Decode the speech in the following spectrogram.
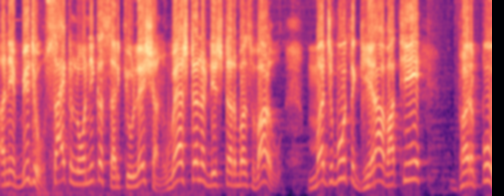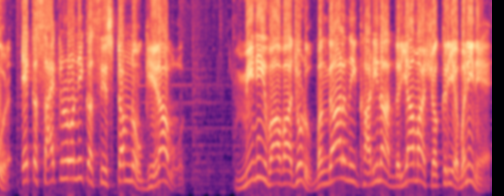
અને બીજું સાયક્લોનિક સર્ક્યુલેશન, વેસ્ટર્ન ડિસ્ટર્બન્સ વાળું, મજબૂત ઘેરાવાથી ભરપૂર એક સાયક્લોનિક સિસ્ટમનો ઘેરાવો મિની વાવાઝોડું બંગાળની ખાડીના દરિયામાં સક્રિય બનીને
